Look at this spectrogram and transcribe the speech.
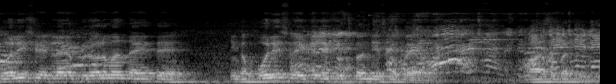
పోలీస్ స్టేషన్లో పురుగుల మంది అయితే ఇంకా పోలీస్ వెహికల్ ఎక్కించుకొని తీసుకుపోయారు. ఆసుపత్రికి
